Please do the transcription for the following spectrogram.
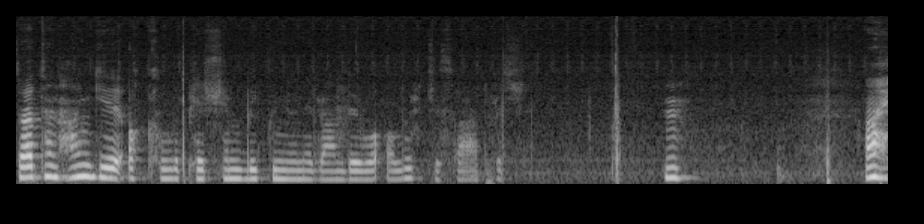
Zaten hangi akıllı perşembe gününe randevu alır ki saat beş? Hı. Ay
